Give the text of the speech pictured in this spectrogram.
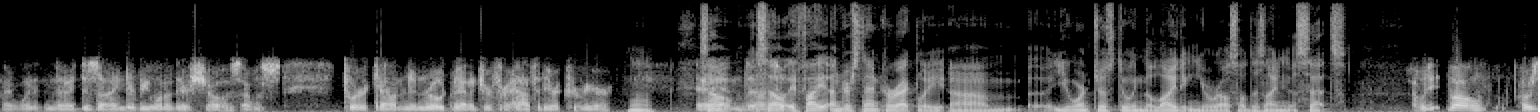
I went and I designed every one of their shows. I was tour accountant and road manager for half of their career. Hmm. So, uh, so if I understand correctly, um, you weren't just doing the lighting; you were also designing the sets. I was, well, I was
